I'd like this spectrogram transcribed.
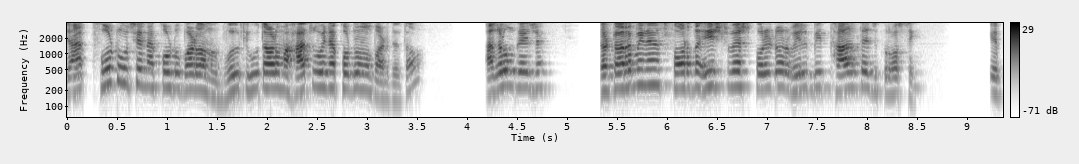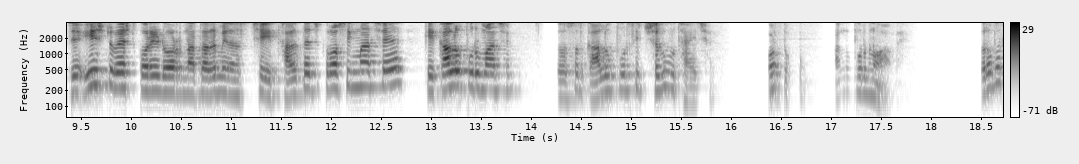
જ્યાં ખોટું છે ને ખોટું પાડવાનું. ભૂલથી ઉતાવળમાં સાચું હોય ને ખોટું ન પાડી દેતા. આગળ હું કહે છે? The terminus for the east west corridor will be Thaltej crossing કે જે ઈસ્ટ વેસ્ટ કોરિડોરના ટર્મિનસ છે, એ થાલતેજ ક્રોસિંગમાં છે કે કાલુપુરમાં છે? તો સર કાલુપુરથી શરૂ થાય છે. ખોટું. કાલુપુર નો આવે. બરોબર?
